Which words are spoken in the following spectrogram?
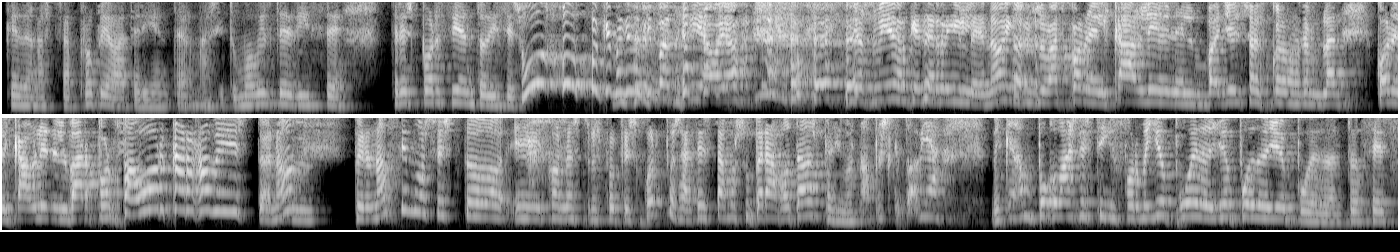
que de nuestra propia batería interna. Si tu móvil te dice 3%, dices, ¡Uh! Que me quedo sin batería. Dios mío, qué terrible, ¿no? Incluso vas con el cable en el baño y esas cosas en plan, con el cable en el bar, por favor, cárgame esto, ¿no? Mm. Pero no hacemos esto eh, con nuestros propios cuerpos. A veces estamos súper agotados, pero decimos, no, pues que todavía me queda un poco más de este informe, yo puedo, yo puedo, yo puedo. Entonces,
